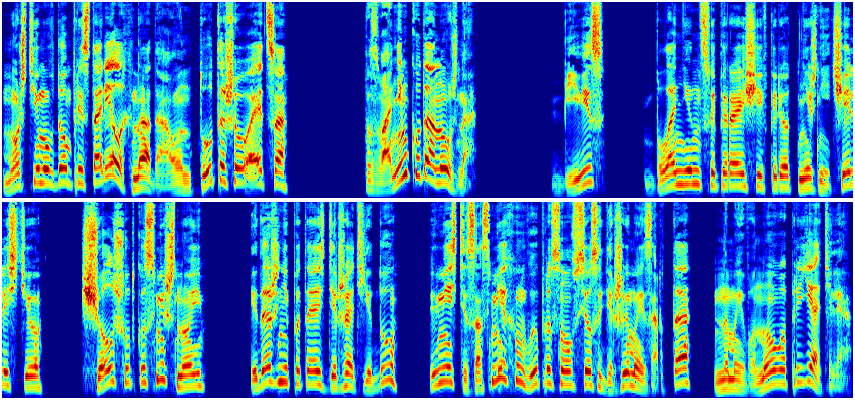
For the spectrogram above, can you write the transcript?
Может, ему в дом престарелых надо, а он тут ошивается? Позвоним куда нужно?» Бивис, блондин с выпирающей вперед нижней челюстью, счел шутку смешной и, даже не пытаясь держать еду, вместе со смехом выпроснул все содержимое изо рта на моего нового приятеля.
